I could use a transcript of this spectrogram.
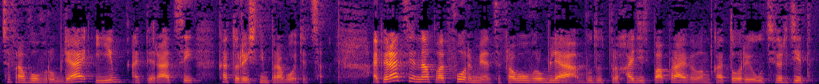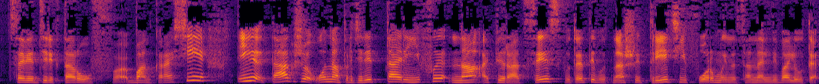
цифрового рубля и операций, которые с ним проводятся. Операции на платформе цифрового рубля будут проходить по правилам, которые утвердит Совет директоров Банка России, и также он определит тарифы на операции с вот этой вот нашей третьей формой национальной валюты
